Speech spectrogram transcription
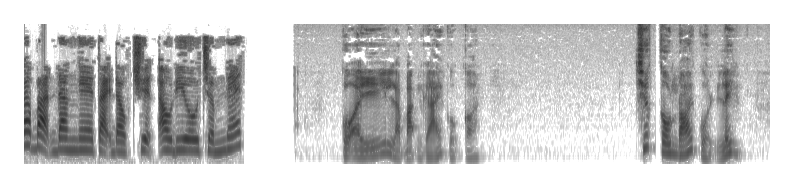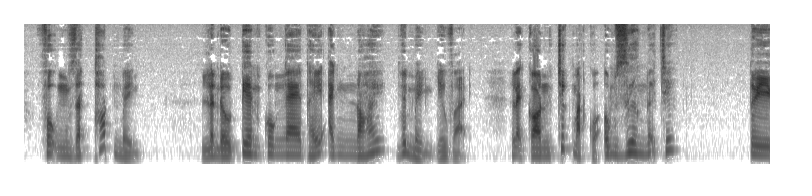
Các bạn đang nghe tại đọc audio net Cô ấy là bạn gái của con. Trước câu nói của Linh, Phụng giật thót mình. Lần đầu tiên cô nghe thấy anh nói với mình như vậy, lại còn trước mặt của ông Dương nữa chứ. Tuy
